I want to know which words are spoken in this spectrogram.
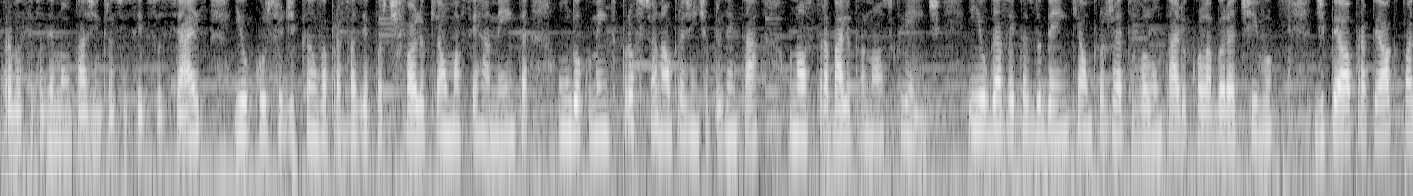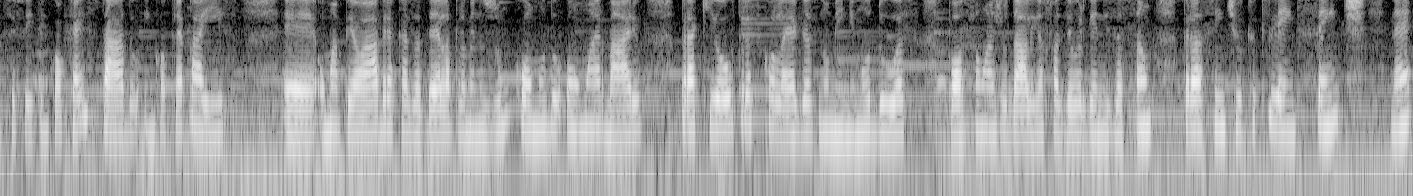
para você fazer montagem para suas redes sociais, e o curso de Canva para fazer portfólio, que é uma ferramenta, um documento profissional para a gente apresentar o nosso trabalho para o nosso cliente. E o Gavetas do Bem, que é um projeto voluntário colaborativo de PO para PO que pode ser feito em qualquer estado, em qualquer país. É, uma PO abre a casa dela, pelo menos um cômodo ou um armário para que outras colegas, no mínimo duas, possam ajudá-la a fazer a organização para sentir o que o cliente sente, né?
